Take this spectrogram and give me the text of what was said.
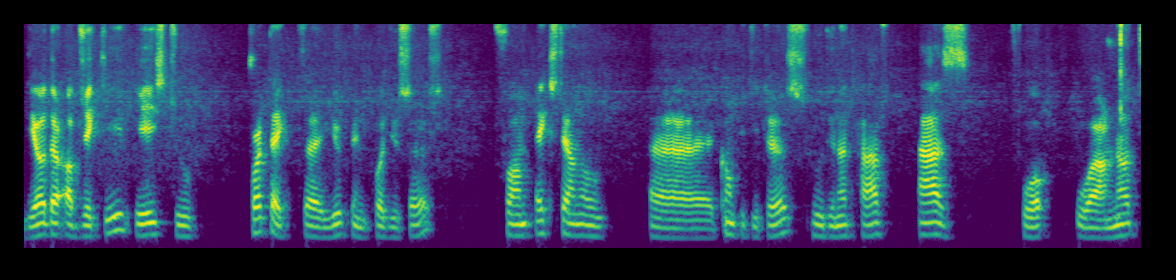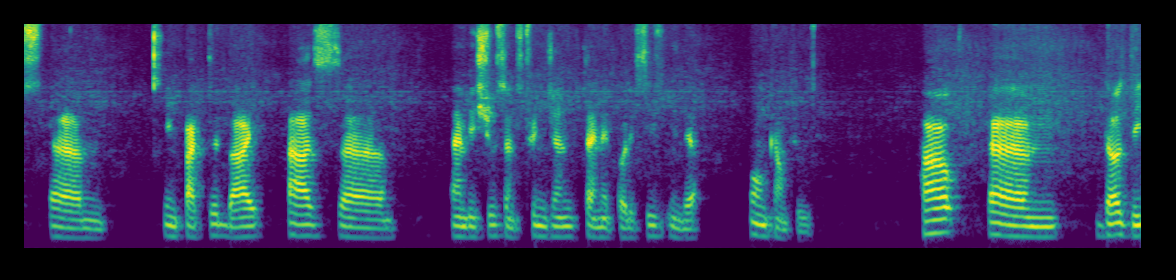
The other objective is to protect uh, European producers from external uh, competitors who do not have as who are not um, impacted by as uh, ambitious and stringent climate policies in their own countries. How um, does the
